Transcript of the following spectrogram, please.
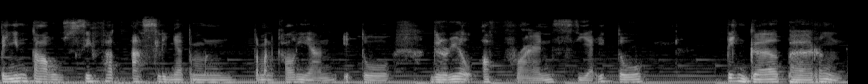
pengen tahu sifat aslinya teman-teman kalian itu the real of friends yaitu tinggal bareng.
